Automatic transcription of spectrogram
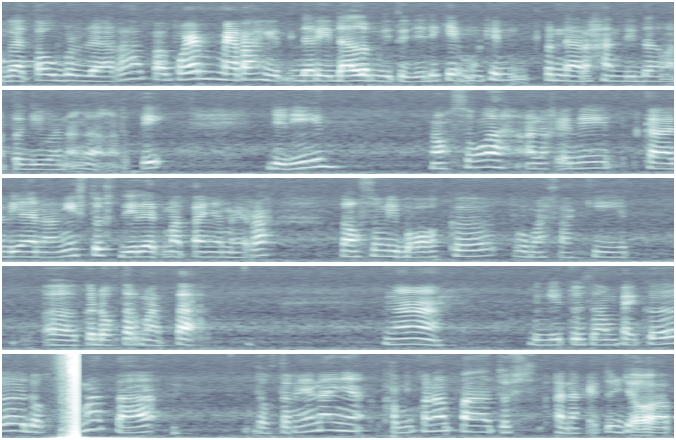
nggak tahu berdarah apa pokoknya merah gitu, dari dalam gitu. Jadi kayak mungkin pendarahan di dalam atau gimana nggak ngerti. Jadi langsung lah anak ini karena dia nangis terus dilihat matanya merah langsung dibawa ke rumah sakit uh, ke dokter mata. Nah begitu sampai ke dokter mata dokternya nanya kamu kenapa? Terus anak itu jawab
